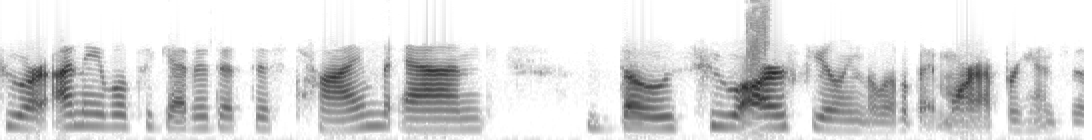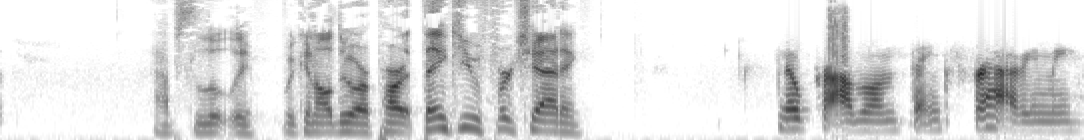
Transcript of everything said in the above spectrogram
who are unable to get it at this time and those who are feeling a little bit more apprehensive. Absolutely. We can all do our part. Thank you for chatting. No problem. Thanks for having me.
